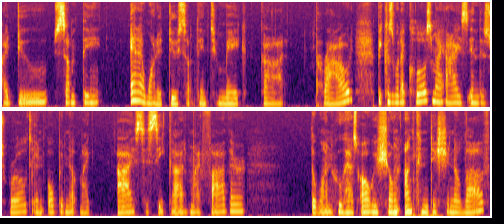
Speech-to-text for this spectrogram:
I do something and I want to do something to make God proud because when I close my eyes in this world and open up my eyes to see God, my Father, the one who has always shown unconditional love,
